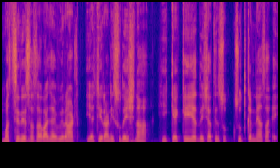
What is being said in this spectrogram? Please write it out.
मत्स्य देशाचा राजा विराट याची राणी सुदेशना ही केकेय देशातील सु सुतकन्याच आहे.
